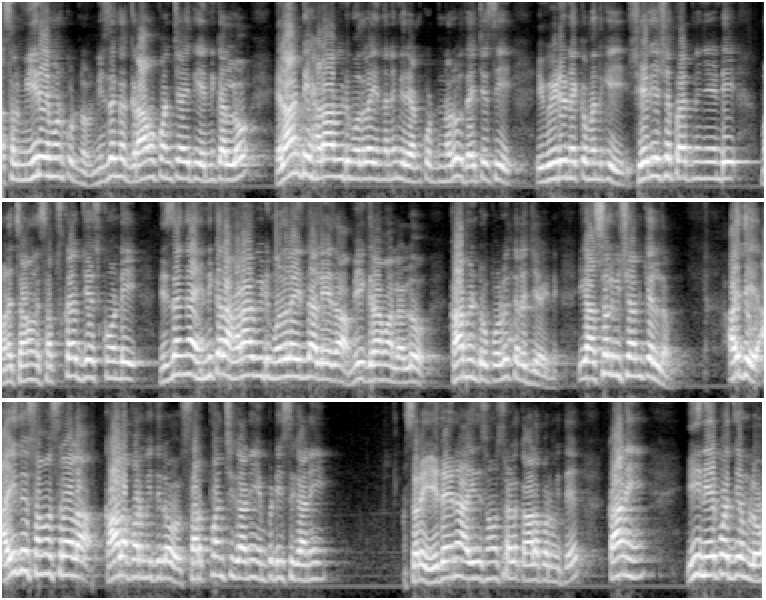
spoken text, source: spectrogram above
అసలు మీరేమనుకుంటున్నారు? నిజంగా గ్రామ పంచాయతీ ఎన్నికల్లో ఎలాంటి హడావిడి మొదలైందని మీరు అనుకుంటున్నారు? దయచేసి ఈ వీడియోని ఎక్కువ మందికి షేర్ చేసే ప్రయత్నం చేయండి. మన ఛానల్ని సబ్స్క్రైబ్ చేసుకోండి. నిజంగా ఎన్నికల హడావిడి మొదలైందా లేదా మీ గ్రామాలలో కామెంట్ రూపంలో తెలియజేయండి. ఇక అసలు విషయానికి వెళ్దాం. అయితే ఐదు సంవత్సరాల కాల పరిమితిలో సర్పంచ్ కానీ ఎంపీటీసీ కానీ సరే ఏదైనా ఐదు సంవత్సరాల కాల పరిమితే కానీ ఈ నేపథ్యంలో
